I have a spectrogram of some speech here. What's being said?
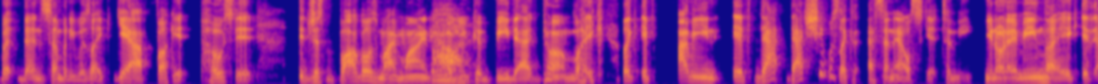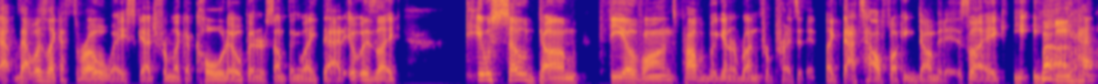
but then somebody was like, "Yeah, fuck it, post it." It just boggles my mind how you could be that dumb. Like, like if I mean, if that that shit was like an SNL skit to me, you know what I mean? Like it, that, that was like a throwaway sketch from like a cold open or something like that. It was like, it was so dumb. Theo Von's probably gonna run for president. Like that's how fucking dumb it is. Like he he, ha-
